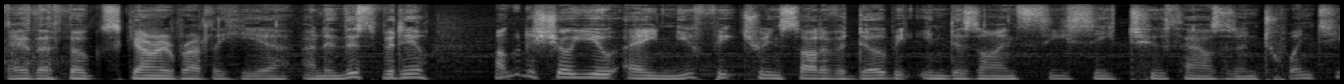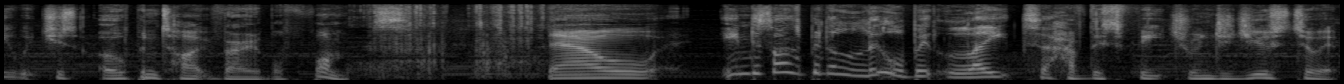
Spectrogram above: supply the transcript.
Hey there folks, Gary Bradley here, and in this video I'm going to show you a new feature inside of Adobe InDesign CC 2020 which is open type variable fonts. Now InDesign's been a little bit late to have this feature introduced to it.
